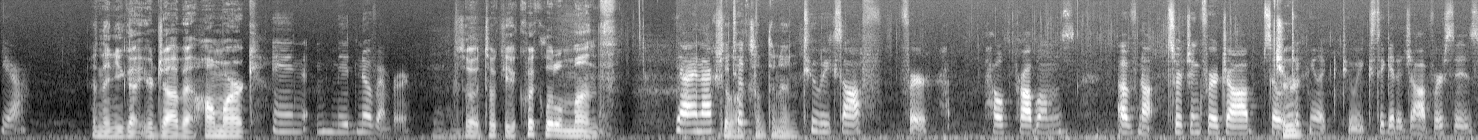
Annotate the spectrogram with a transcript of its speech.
Yeah. And then you got your job at Hallmark? In mid November. Mm-hmm. So it took you a quick little month yeah, and actually took something in. two weeks off for health problems of not searching for a job. So sure. it took me like two weeks to get a job versus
